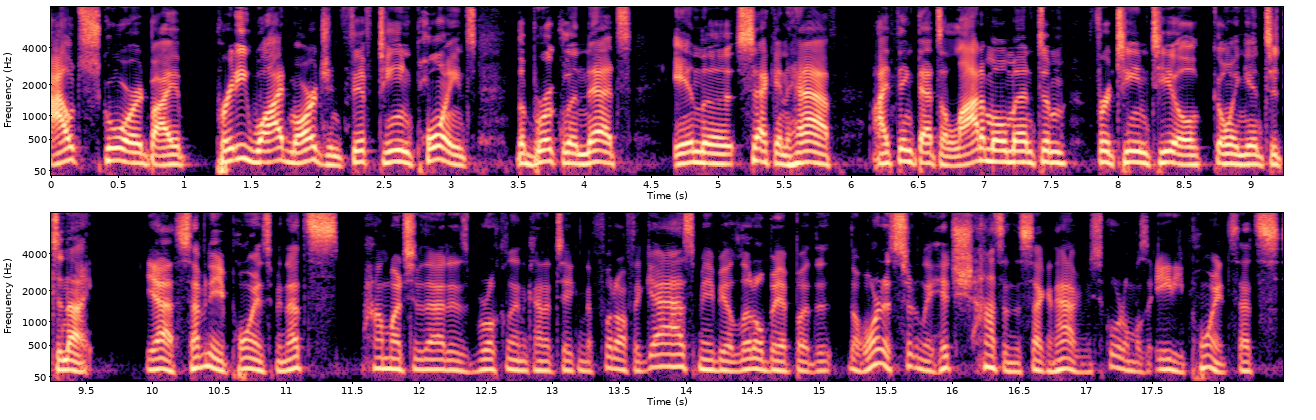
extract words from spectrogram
outscored by a pretty wide margin, 15 points, the Brooklyn Nets in the second half. I think that's a lot of momentum for Team Teal going into tonight. Yeah, 78 points. I mean, that's how much of that is Brooklyn kind of taking the foot off the gas, maybe a little bit, but the, the Hornets certainly hit shots in the second half. You scored almost 80 points. That's,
